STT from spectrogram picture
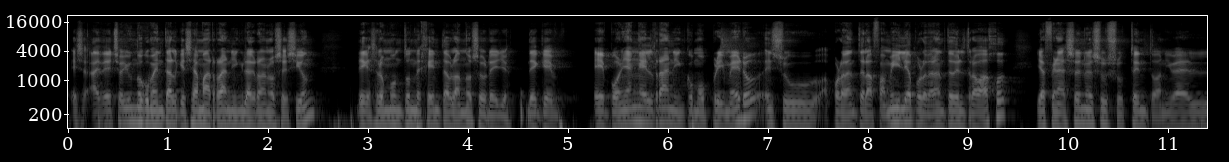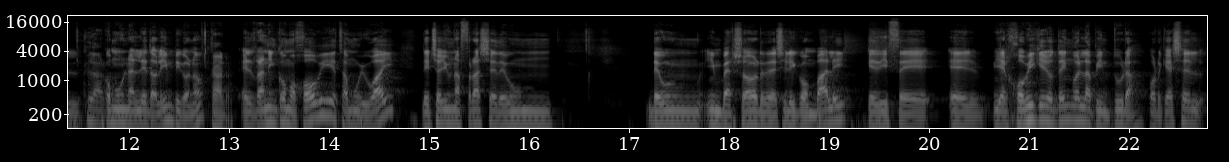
Es- de hecho hay un documental que se llama Running, la gran obsesión, de que sale un montón de gente hablando sobre ello, de que eh, ponían el running como primero en su, por delante de la familia, por delante del trabajo, y al final eso no es su sustento a nivel Claro. como un atleta olímpico, ¿no? Claro. El running como hobby está muy guay. De hecho, hay una frase de un, de un inversor de Silicon Valley que dice, y el hobby que yo tengo es la pintura, porque es el,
